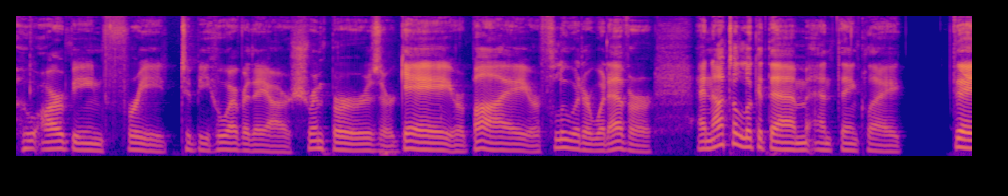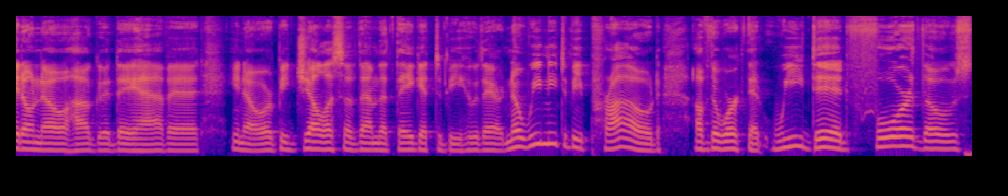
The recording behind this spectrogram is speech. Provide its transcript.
who are being free to be whoever they are, shrimpers or gay or bi or fluid or whatever, and not to look at them and think like they don't know how good they have it, you know, or be jealous of them that they get to be who they are. No, we need to be proud of the work that we did for those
